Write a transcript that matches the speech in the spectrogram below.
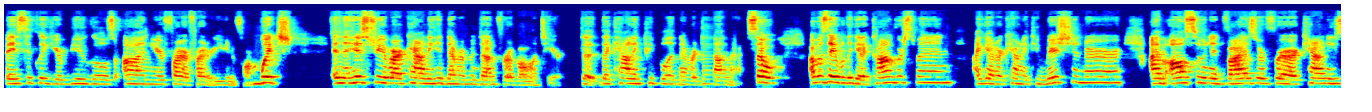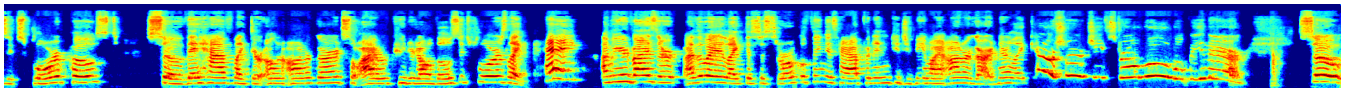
basically your bugles on your firefighter uniform which in the history of our county had never been done for a volunteer. The, the county people had never done that. So I was able to get a congressman. I got our county commissioner. I'm also an advisor for our county's explorer post. So they have like their own honor guard. So I recruited all those explorers like, hey, I'm your advisor. By the way, like this historical thing is happening. Could you be my honor guard? And they're like, yeah, sure, Chief Strong, we'll be there. So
